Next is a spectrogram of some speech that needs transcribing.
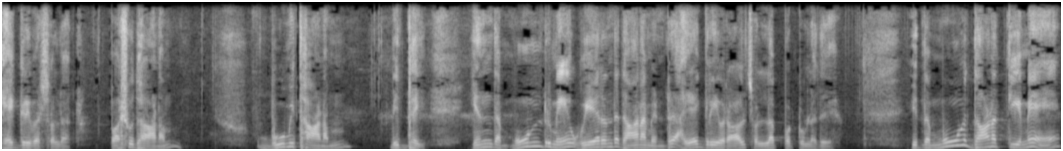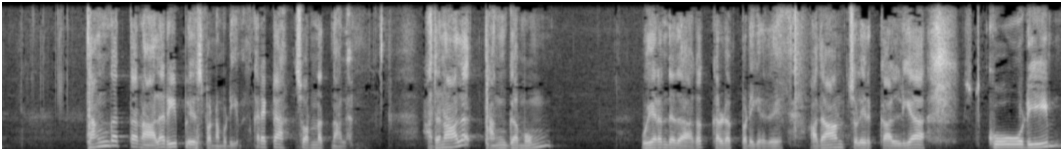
ஹேக்ரிவர் சொல்றார். பசுதானம் பூமி தானம் வித்தை. இந்த மூன்றுமே உயர்ந்த தானம் என்று அயக்ரீவரால் சொல்லப்பட்டுள்ளது. இந்த மூணு தானத்தையுமே தங்கத்தினால ரீப்ளேஸ் பண்ண முடியும். கரெக்டா சொர்ணத்தினால. அதனால தங்கமும் உயர்ந்ததாக கருதப்படுகிறது. அதான் சொல்லியிருக்கா இல்லையா? கோடி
